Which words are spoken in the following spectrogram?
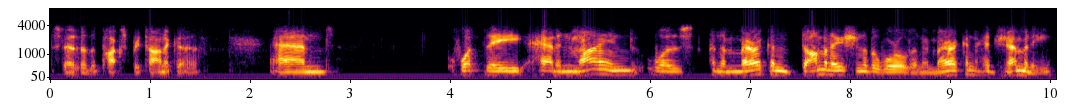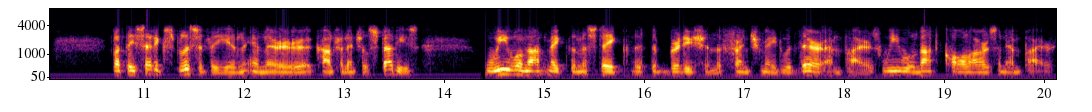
instead of the Pax Britannica. And what they had in mind was an American domination of the world, an American hegemony. But they said explicitly in, in their confidential studies we will not make the mistake that the British and the French made with their empires. We will not call ours an empire.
